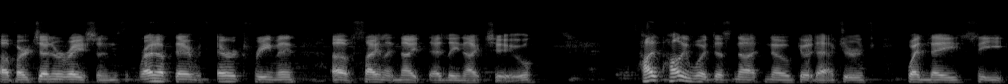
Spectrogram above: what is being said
of our generations, right up there with Eric Freeman of Silent Night, Deadly Night 2. Ho- Hollywood does not know good actors when they see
